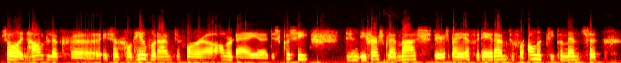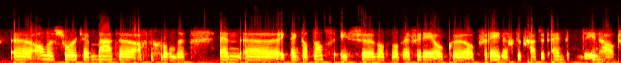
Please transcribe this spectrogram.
zowel inhoudelijk eh, is er gewoon heel veel ruimte voor eh, allerlei discussie. Het is een divers pluimage. Er is bij FVD ruimte voor alle type mensen. Eh, alle soorten, maten, achtergronden. En eh, ik denk dat dat is eh, wat, wat FVD ook, ook verenigt. Het gaat uiteindelijk om de inhoud,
